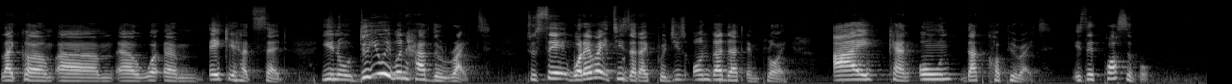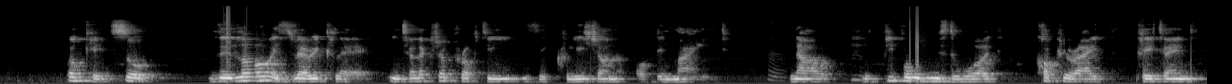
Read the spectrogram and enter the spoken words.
like um, um, uh, what um, AK had said. You know, do you even have the right to say whatever it is that I produce under that employee, I can own that copyright? Is it possible? Okay, so the law is very clear. Intellectual property is a creation of the mind. Now, mm. people use the word copyright, patent,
